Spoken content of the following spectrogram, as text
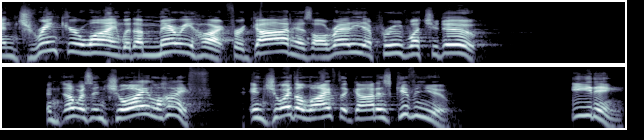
and drink your wine with a merry heart, for God has already approved what you do. In other words, enjoy life. Enjoy the life that God has given you. Eating,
